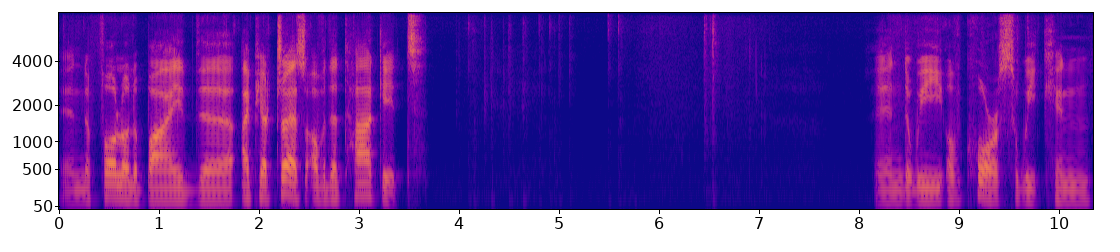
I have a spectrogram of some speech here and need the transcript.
and followed by the IP address of the target. And we, of course, we can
